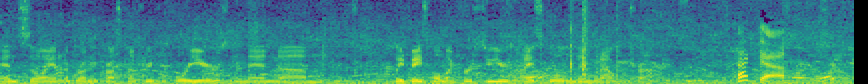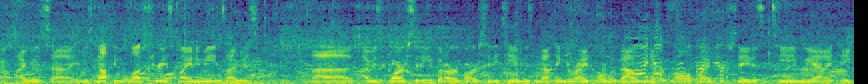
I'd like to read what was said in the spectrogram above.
and so I ended up running cross country for four years, and then um, played baseball my first two years of high school, and then went out for track. Heck yeah. I was uh, it was nothing illustrious by any means. I was uh, I was varsity, but our varsity team was nothing to write home about. We never qualified for state as a team. We had I think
